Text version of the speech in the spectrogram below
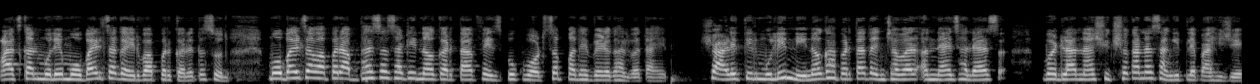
आजकाल मुले मोबाईलचा गैरवापर करत असून मोबाईलचा वापर अभ्यासासाठी न करता फेसबुक व्हॉट्सअपमध्ये वेळ घालवत आहेत. शाळेतील मुलींनी न घाबरता त्यांच्यावर अन्याय झाल्यास वडिलांना शिक्षकांना सांगितले पाहिजे.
